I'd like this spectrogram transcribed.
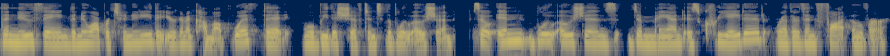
the new thing, the new opportunity that you're going to come up with that will be the shift into the blue ocean. So in blue oceans, demand is created rather than fought over.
